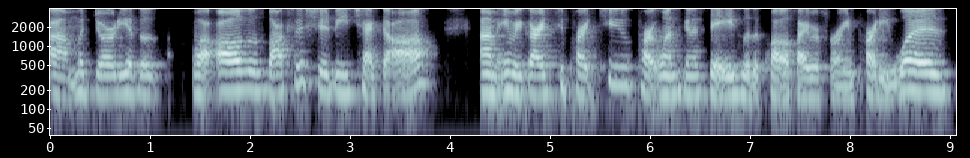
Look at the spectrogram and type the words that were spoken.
um, majority of those, well, all of those boxes should be checked off. Um, in regards to part two, part one is going to say who the qualified referring party was,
